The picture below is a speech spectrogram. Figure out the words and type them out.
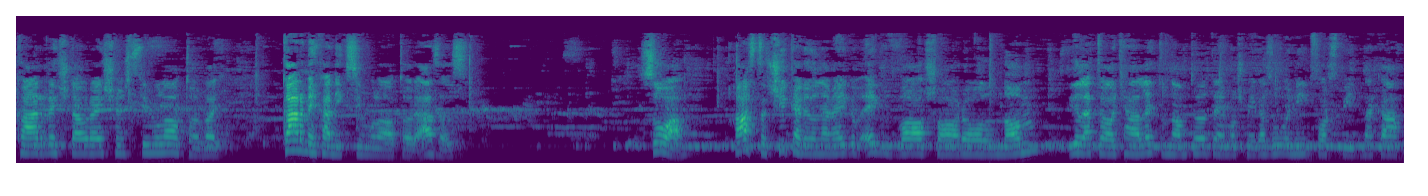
Car Restoration Simulator, vagy Car Mechanic Simulator, azaz. Szóval, azt sikerülne meg, megvásárolnom, illetve hogyha le tudnám tölteni most még az új Need for Speed-nek a,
